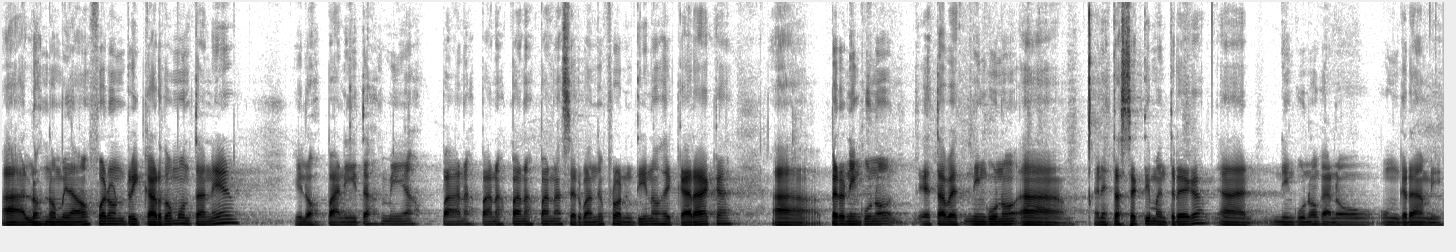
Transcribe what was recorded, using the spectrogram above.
Uh, los nominados fueron Ricardo Montaner y los panitas mías, panas, panas, panas, panas, Servando y Florentinos de Caracas. Uh, pero ninguno, esta vez ninguno, en esta séptima entrega, ninguno ganó un Grammy.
